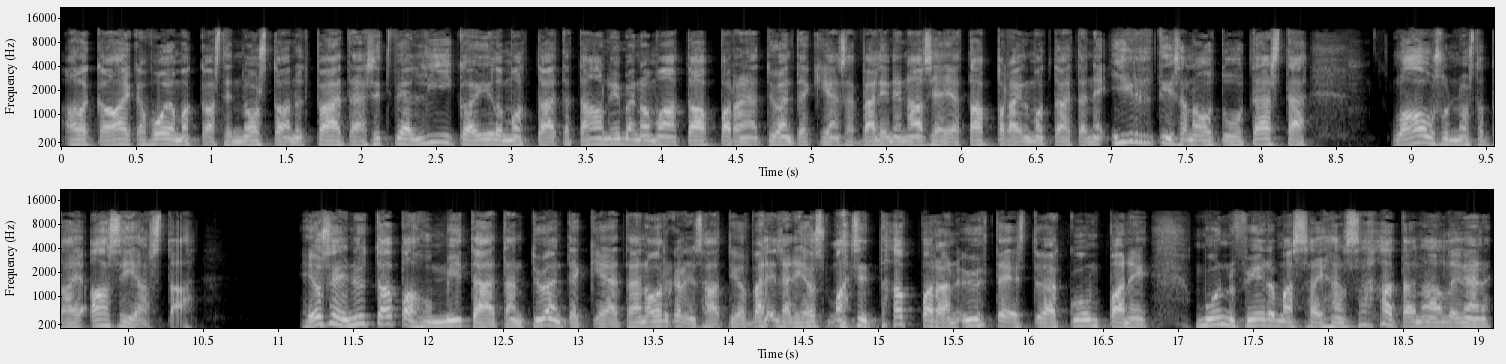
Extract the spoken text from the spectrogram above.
alkaa aika voimakkaasti nostaa nyt päätä, ja sitten vielä liika ilmoittaa, että tämä on nimenomaan Tapparan ja työntekijänsä välinen asia, ja Tappara ilmoittaa, että ne irtisanoutuu tästä lausunnosta tai asiasta – ja jos ei nyt tapahdu mitään tämän työntekijän ja tämän organisaation välillä, niin jos mä olisin Tapparan yhteistyökumppani mun firmassa ihan saatanallinen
